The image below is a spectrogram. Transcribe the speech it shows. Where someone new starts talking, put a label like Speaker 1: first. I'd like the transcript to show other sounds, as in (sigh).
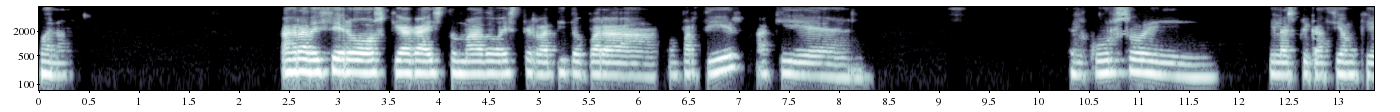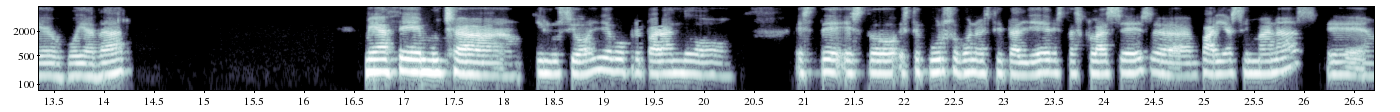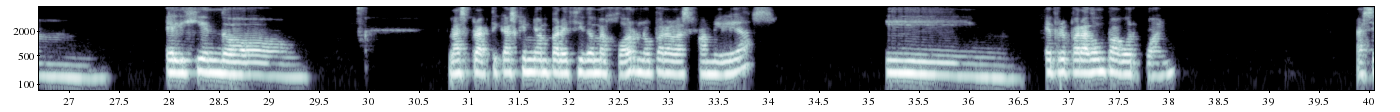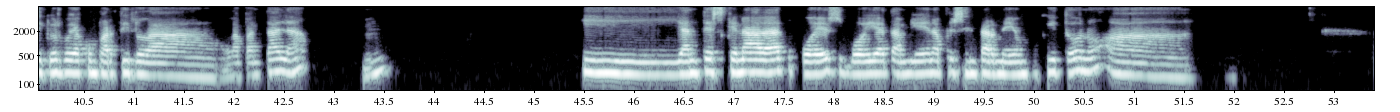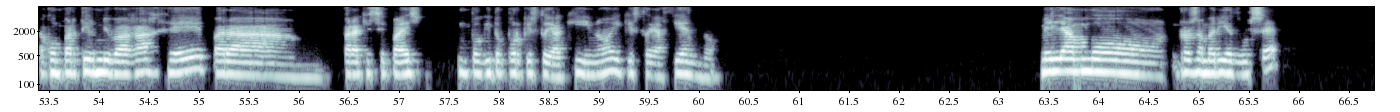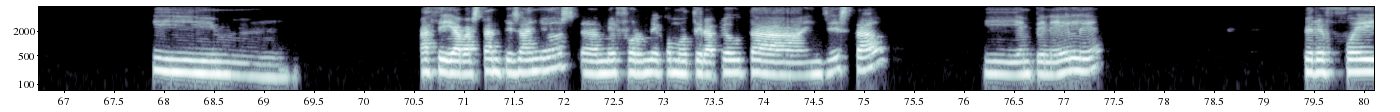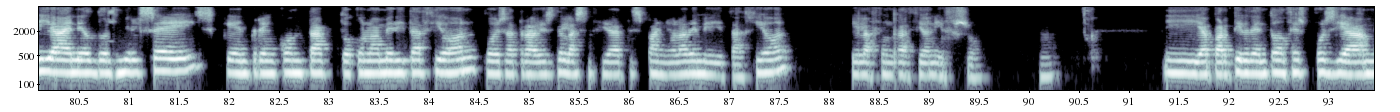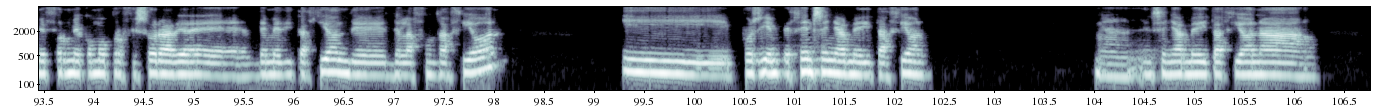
Speaker 1: Bueno, agradeceros que hagáis tomado este ratito para compartir aquí el curso y, la explicación que os voy a dar. Me hace mucha ilusión, llevo preparando este, esto, este curso, bueno, este taller, estas clases, eh, varias semanas, em, eligiendo las prácticas que me han parecido mejor ¿no? para las familias y he preparado un PowerPoint. Así que os voy a compartir la, pantalla. Y antes que nada, pues voy a también a presentarme un poquito, ¿no? A, compartir mi bagaje para, para que sepáis un poquito por qué estoy aquí, ¿no? Y qué estoy haciendo. Me llamo Rosa María Dulce y mm, hace ya bastantes años eh, me formé como terapeuta en Gestalt y en PNL, pero fue ya en el 2006 que entré en contacto con la meditación pues a través de la Sociedad Española de Meditación y la Fundación IFSU y a partir de entonces pues ya me formé como profesora de, meditación de, la fundación y pues y empecé a enseñar meditación, enseñar meditación a,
